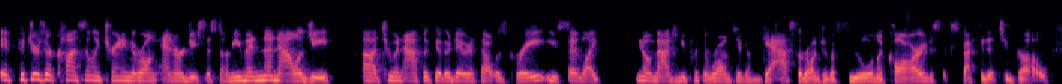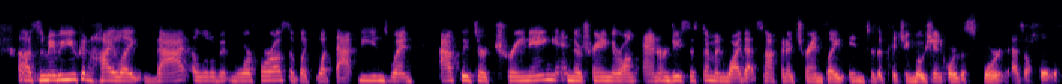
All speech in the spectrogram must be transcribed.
if pitchers are constantly training the wrong energy system. You made an analogy uh, to an athlete the other day, which I thought was great. You said like, you know, imagine you put the wrong type of gas, the wrong type of fuel in a car and just expected it to go. Uh, so maybe you can highlight that a little bit more for us of like what that means when athletes are training and they're training the wrong energy system and why that's not going to translate into the pitching motion or the sport as a whole.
